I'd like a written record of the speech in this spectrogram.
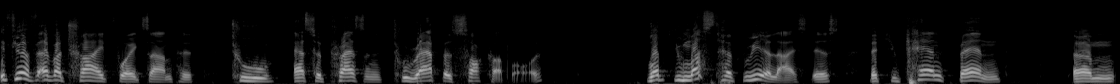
if you have ever tried, for example, to, as a present, to wrap a soccer ball, what you must have realized is that you can't bend um,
